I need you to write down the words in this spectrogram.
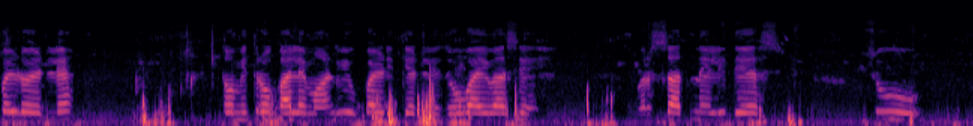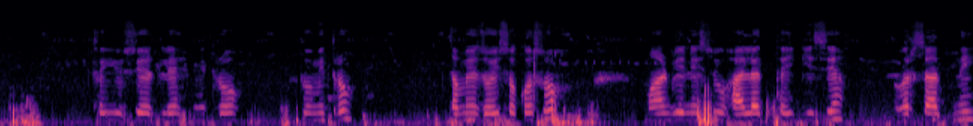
પડ્યો એટલે તો મિત્રો કાલે માંડવી ઉપાડી હતી એટલે જોવા આવ્યા છે. વરસાદને લીધે શું થયું છે એટલે મિત્રો? તો મિત્રો, તમે જોઈ શકો છો માંડવીની શું હાલત થઈ ગઈ છે વરસાદની.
